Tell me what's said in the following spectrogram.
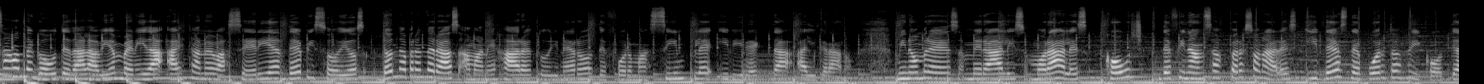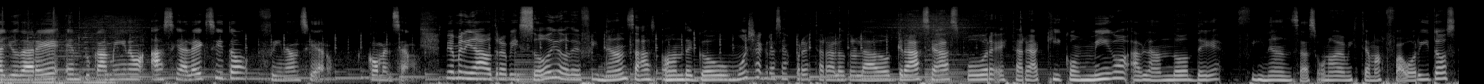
Finanzas on the Go te da la bienvenida a esta nueva serie de episodios donde aprenderás a manejar tu dinero de forma simple y directa al grano. Mi nombre es Meralis Morales, coach de finanzas personales y desde Puerto Rico te ayudaré en tu camino hacia el éxito financiero. Comencemos. Bienvenida a otro episodio de Finanzas on the Go. Muchas gracias por estar al otro lado. Gracias por estar aquí conmigo hablando de finanzas, uno de mis temas favoritos.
